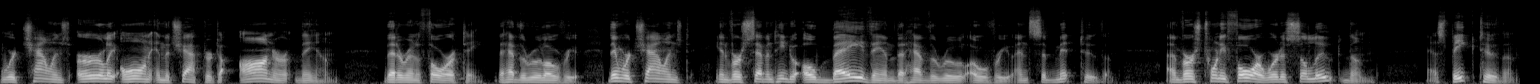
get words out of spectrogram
we're challenged early on in the chapter to honor them that are in authority, that have the rule over you. Then we're challenged in verse 17 to obey them that have the rule over you and submit to them. In verse 24, we're to salute them, and speak to them.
